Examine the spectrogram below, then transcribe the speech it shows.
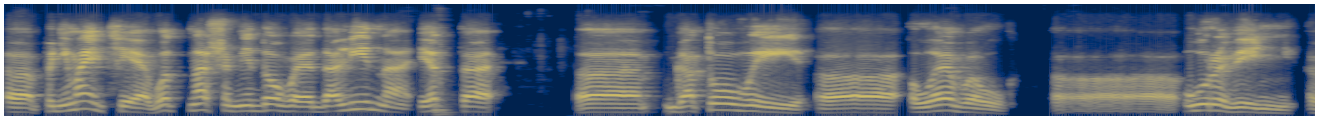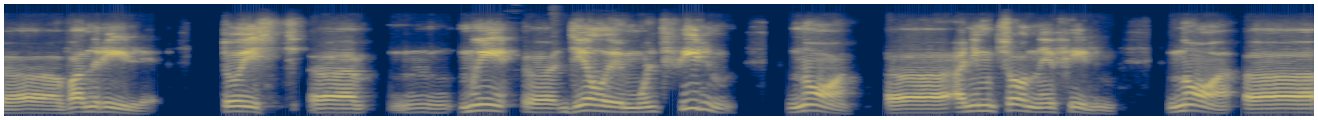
э, понимаете, вот наша Медовая долина – это э, готовый level, уровень в Unreal. То есть мы делаем мультфильм, но анимационный фильм, но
